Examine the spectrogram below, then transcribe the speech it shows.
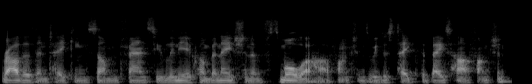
rather than taking some fancy linear combination of smaller Haar functions. We just take the base Haar function.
